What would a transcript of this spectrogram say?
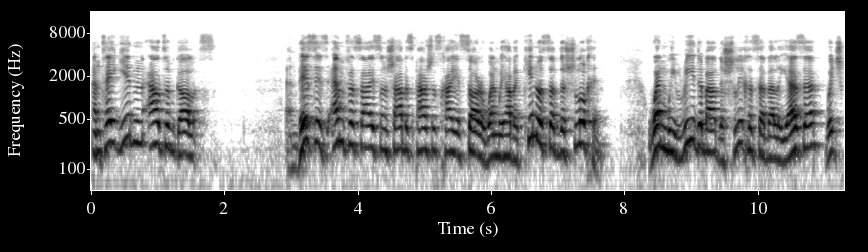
and take Yidden out of Galus. And this is emphasized on Shabbos Parshas Chayei Sarah when we have a kinus of the shluchim. When we read about the shlichus of Eliezer, which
